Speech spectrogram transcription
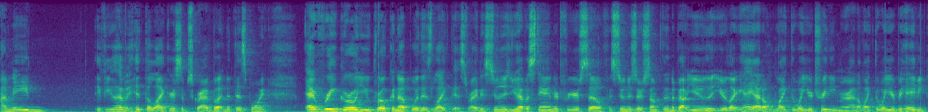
I mean, if you haven't hit the like or subscribe button at this point, every girl you've broken up with is like this, right? As soon as you have a standard for yourself, as soon as there's something about you that you're like, hey, I don't like the way you're treating me, or I don't like the way you're behaving.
